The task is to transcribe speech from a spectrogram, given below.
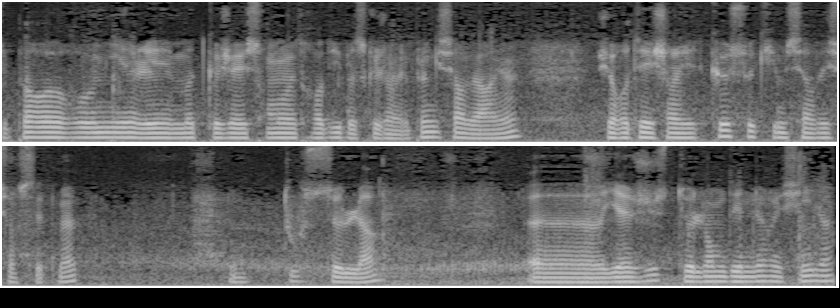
j'ai pas remis les modes que j'avais sur mon autre ordi parce que j'en ai plein qui servaient à rien. J'ai retéléchargé que ceux qui me servaient sur cette map. Donc tout cela. Euh, il y a juste l'endainer ici là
